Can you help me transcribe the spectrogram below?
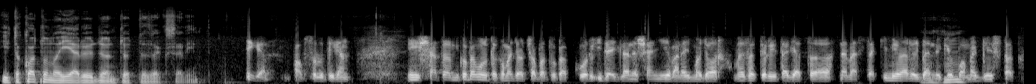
Itt a katonai erő döntött ezek szerint. Igen, abszolút igen. És hát amikor bevonultak a magyar csapatok, akkor ideiglenesen nyilván egy magyar vezetőréteget neveztek ki, mivel hogy bennük uh-huh. jobban megbíztak.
